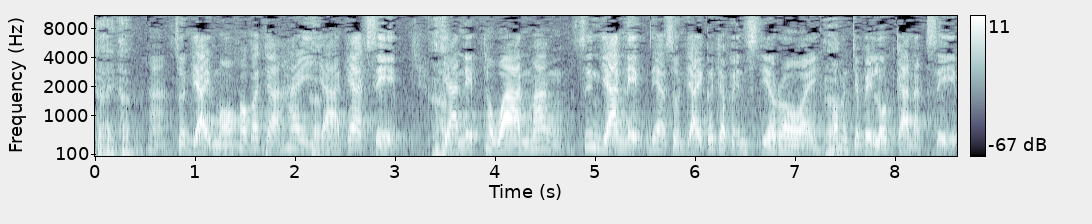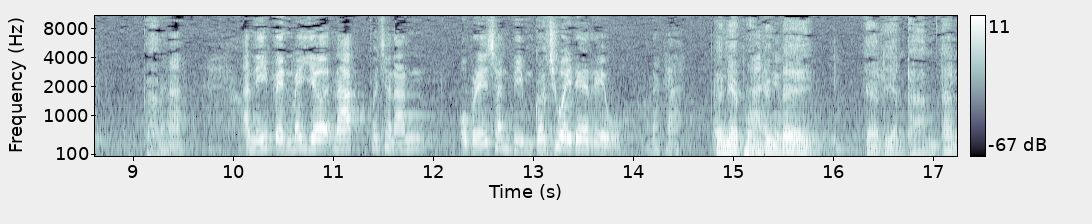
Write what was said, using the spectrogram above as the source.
ใช่ครับ ค่ะส่วนใหญ่หมอเขาก็จะให้ครับยาแก้อักเสบ ครับยาเหน็บทวารมั่ง ซึ่งยาเหน็บเนี่ยส่วนใหญ่ก็จะเป็นสเตียรอยด์ครับ เพราะมันจะไปลดการอักเสบครับ นะฮะ อันนี้เป็นไม่เยอะนัก เพราะฉะนั้น Operation BIM ก็ช่วยได้เร็วนะคะก็เนี่ยผมถึงได้หายเร็วขึ้นจะเรียนถามท่าน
